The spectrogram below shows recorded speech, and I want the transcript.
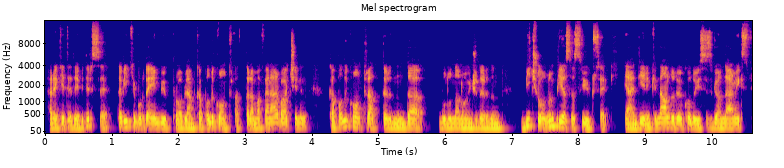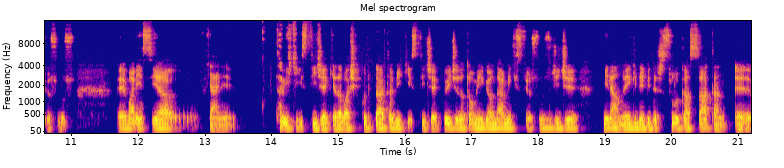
hareket edebilirse tabii ki burada en büyük problem kapalı kontratlar ama Fenerbahçe'nin kapalı kontratlarında bulunan oyuncularının birçoğunun piyasası yüksek. Yani diyelim ki Nando De Colo'yu siz göndermek istiyorsunuz. E, Valencia yani tabii ki isteyecek ya da başka kulüpler tabii ki isteyecek. Luigi Datome'yi göndermek istiyorsunuz. Cici Milano'ya gidebilir. Sulukas zaten e,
